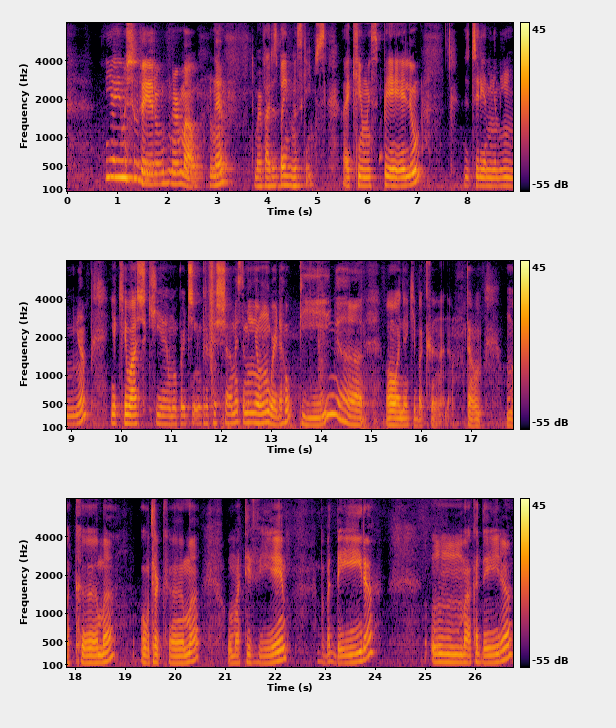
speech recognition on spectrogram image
e aí um chuveiro normal, né? Tomar vários banhos quentes. Aqui um espelho. Tirei a minha minha. E aqui eu acho que é uma portinha pra fechar, mas também é um guarda-roupinha. Olha que bacana. Então, uma cama outra cama, uma TV, babadeira, uma cadeira,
